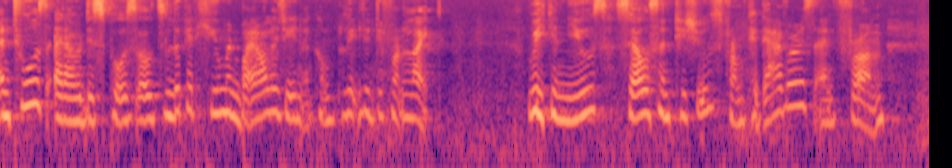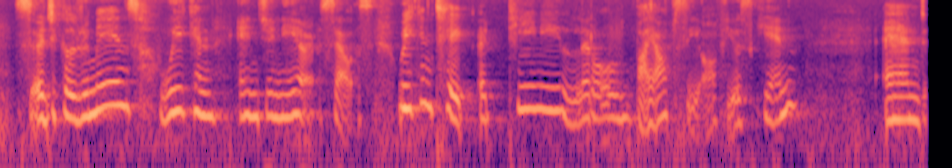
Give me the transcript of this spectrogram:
and tools at our disposal to look at human biology in a completely different light. We can use cells and tissues from cadavers and from surgical remains. We can engineer cells. We can take a teeny little biopsy of your skin and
